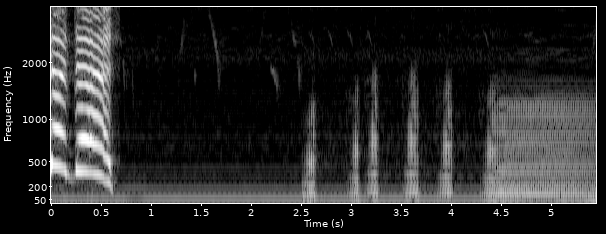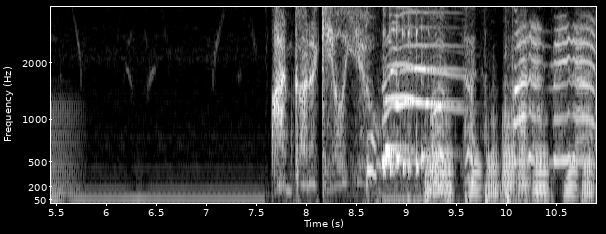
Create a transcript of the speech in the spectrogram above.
Said that? I'm gonna kill you. I didn't mean it!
